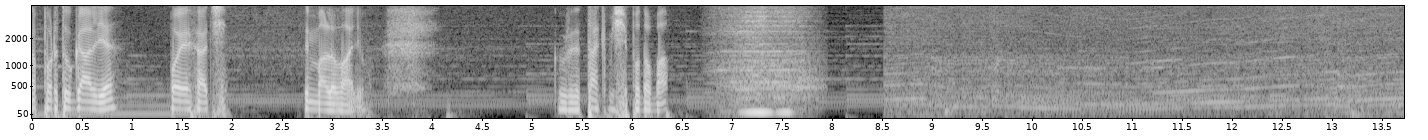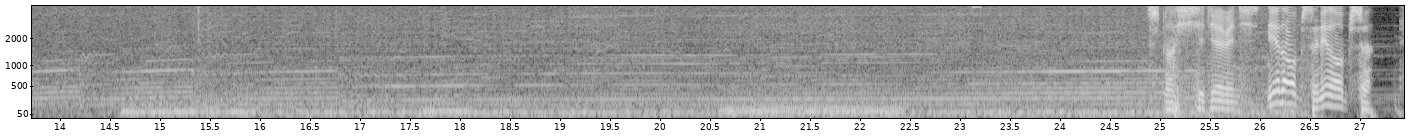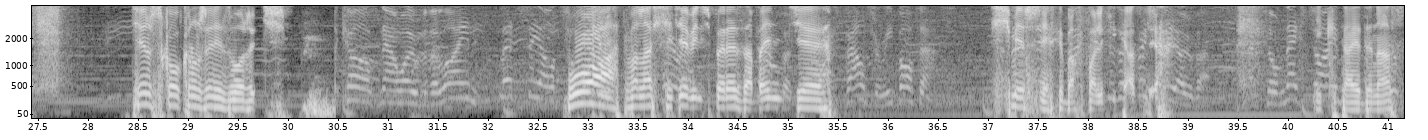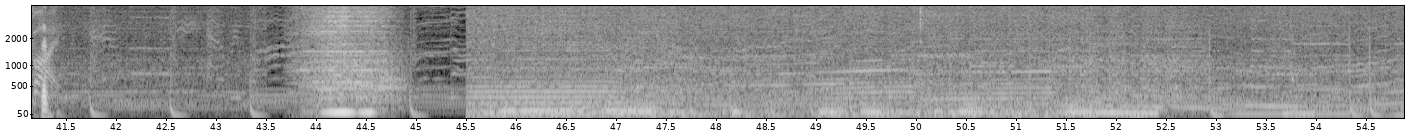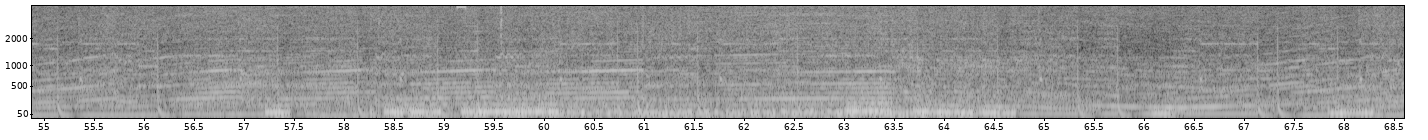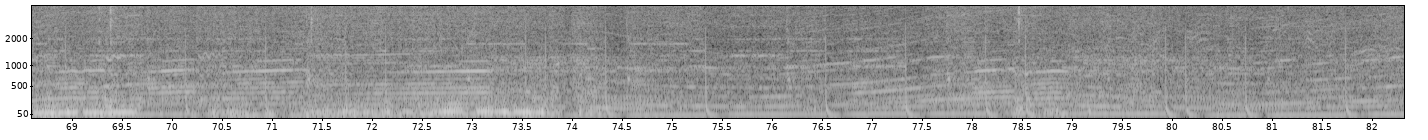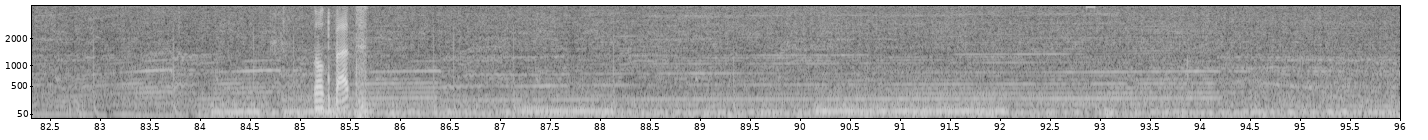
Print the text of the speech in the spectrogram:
na Portugalię pojechać w tym malowaniu. Kurde, tak mi się podoba. Trzynaście dziewięć. Niedobrze, niedobrze. Ciężko okrążenie złożyć. Ła, 12-9 Pereza będzie śmiesznie chyba w kwalifikacjach. Nikita 11. Not bad.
